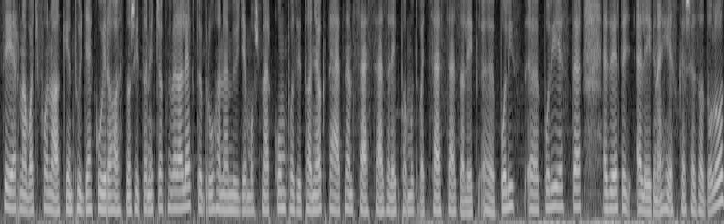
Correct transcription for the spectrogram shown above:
cérna vagy fonalként tudják újra hasznosítani, csak mivel a legtöbb ruha nem ugye most már kompozit anyag, tehát nem 100% pamut vagy 100% poliészter, ezért egy elég nehézkes ez a dolog.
